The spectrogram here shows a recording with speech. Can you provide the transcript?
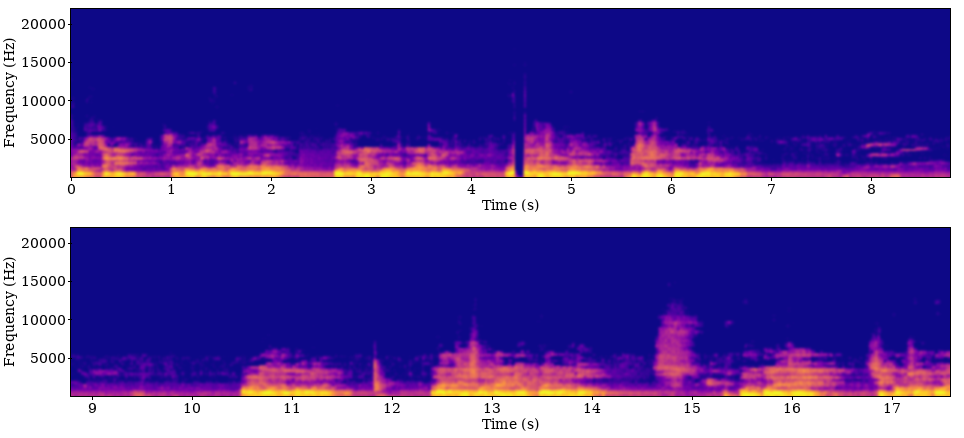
বিভিন্ন শ্রেণির শূন্য অবস্থায় পড়ে থাকা পদগুলি পূরণ করার জন্য রাজ্য সরকার বিশেষ উদ্যোগ গ্রহণ করুক। মাননীয় অধ্যক্ষ মহোদয়, রাজ্যে সরকারি নিয়োগ প্রায় বন্ধ। স্কুল, কলেজে শিক্ষক সংকট,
